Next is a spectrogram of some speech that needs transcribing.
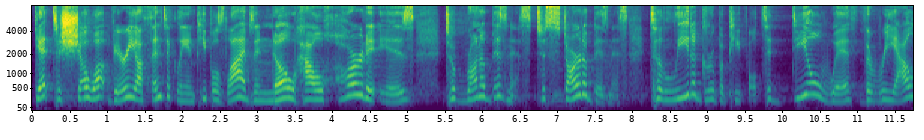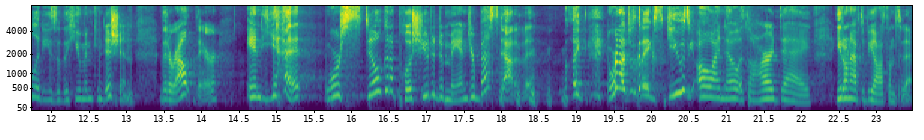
get to show up very authentically in people's lives and know how hard it is to run a business, to start a business, to lead a group of people, to deal with the realities of the human condition that are out there. And yet, we're still going to push you to demand your best out of it. like, we're not just going to excuse you. Oh, I know it's a hard day. You don't have to be awesome today.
